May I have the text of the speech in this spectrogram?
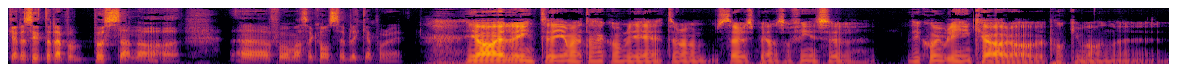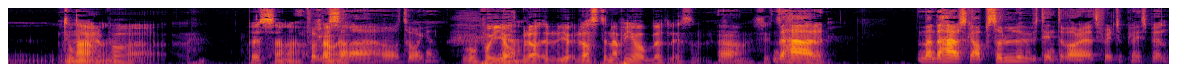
Kan du sitta där på bussen och eh, få en massa konstiga blickar på dig? Ja, eller inte i och med att det här kommer bli ett av de större spelen som finns. Så det kommer bli en kör av Pokémon Toner namn. på, bussarna. På framme. bussarna och tågen. och på jobb, ra- rasterna på jobbet liksom. Ja. Det här, där. Men det här ska absolut inte vara ett free to play-spel.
